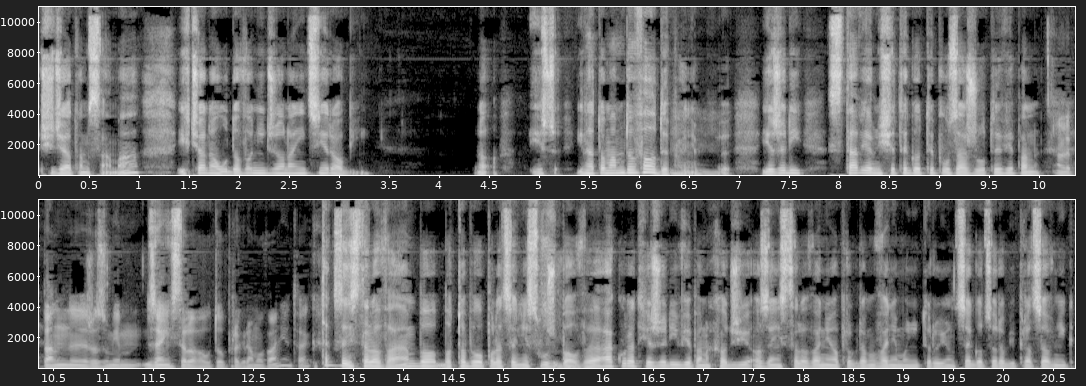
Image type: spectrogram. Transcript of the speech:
siedziała tam sama i chciano udowodnić, że ona nic nie robi. No, jeszcze, I na to mam dowody, panie. Mm. Jeżeli stawia mi się tego typu zarzuty, wie pan. Ale pan, rozumiem, zainstalował to oprogramowanie, tak? Tak, zainstalowałem, bo, bo to było polecenie służbowe. A akurat jeżeli, wie pan, chodzi o zainstalowanie oprogramowania monitorującego, co robi pracownik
